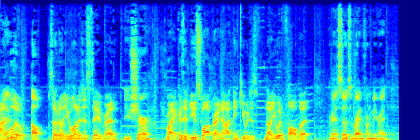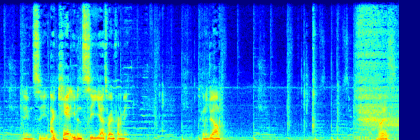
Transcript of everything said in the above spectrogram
I'm Yeah. blue. Oh, So don't you want to just stay red? are you sure? Right, because if you swapped right now, I think you would just no, you wouldn't fall. But Okay, so it's right in front of me, right? Can't even see. I can't even see. Yeah, it's right in front of me. It's gonna jump. nice.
